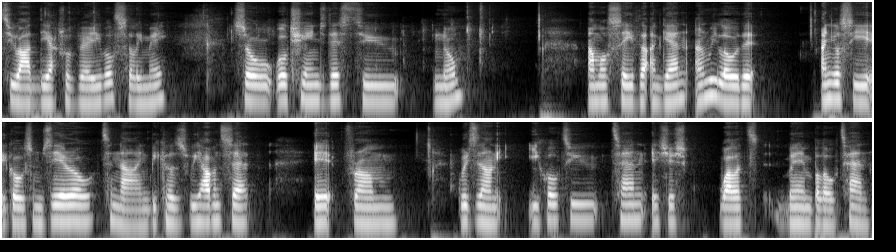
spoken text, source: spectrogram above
to add the actual variable silly me. So we'll change this to num and we'll save that again and reload it. And you'll see it goes from 0 to 9 because we haven't set it from greater than equal to 10 it's just while well, it's been below 10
